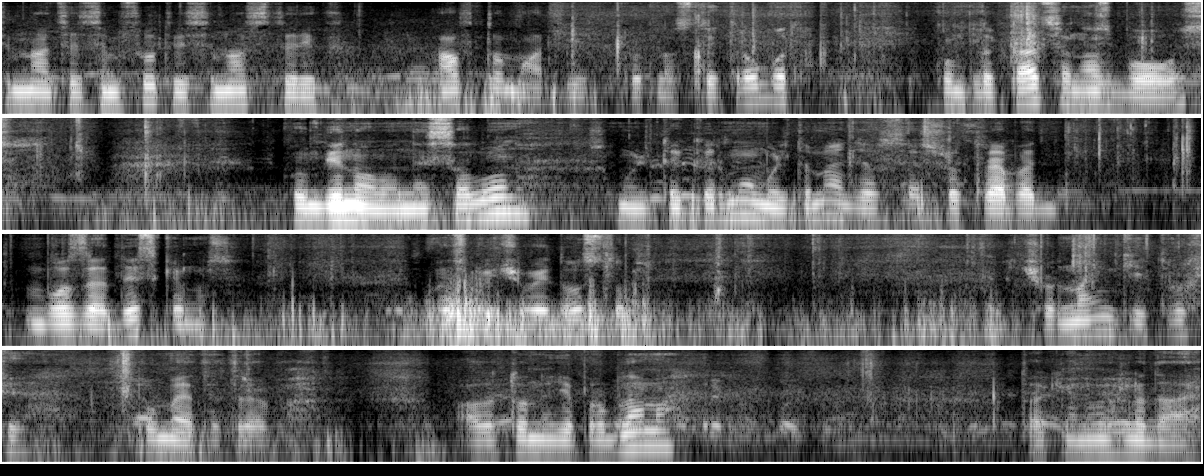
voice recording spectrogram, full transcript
17700, 18 рік. Автомат. Тут у нас стоїть робот. Комплектація у нас Bose. Комбінований салон, мультикермо, мультимедіа, все, що треба. Бозе диски у нас. Безключовий доступ. Чорненький, трохи помити треба. Але то не є проблема. Так він виглядає.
